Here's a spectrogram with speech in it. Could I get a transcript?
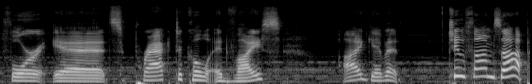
for its practical advice, I give it two thumbs up.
